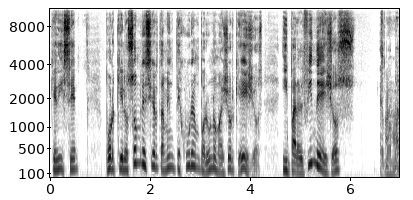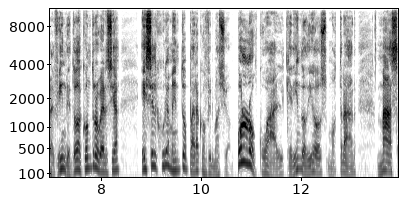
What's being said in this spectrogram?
que dice, porque los hombres ciertamente juran por uno mayor que ellos, y para el fin de ellos, eh, Ajá. para el fin de toda controversia, es el juramento para confirmación. Por lo cual, queriendo Dios mostrar más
